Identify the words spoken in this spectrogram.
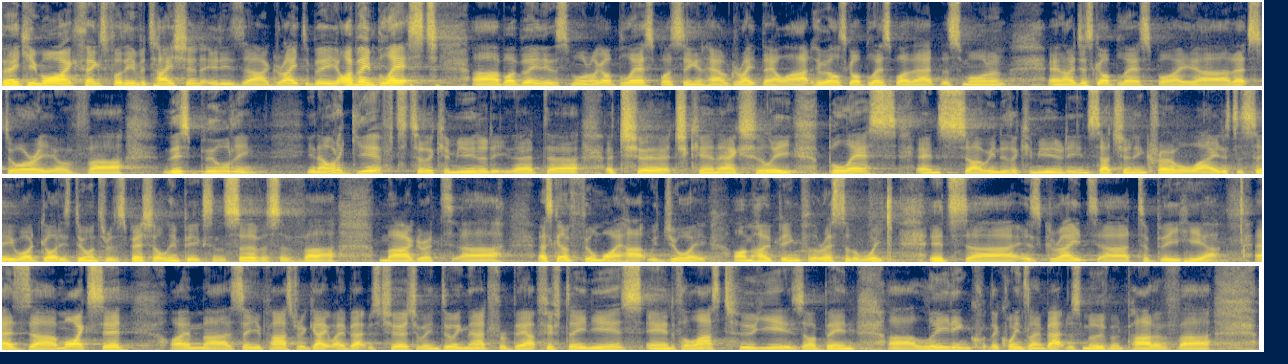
Thank you, Mike. Thanks for the invitation. It is uh, great to be here. I've been blessed uh, by being here this morning. I got blessed by singing How Great Thou Art. Who else got blessed by that this morning? And I just got blessed by uh, that story of uh, this building. You know, what a gift to the community that uh, a church can actually bless and sow into the community in such an incredible way. Just to see what God is doing through the Special Olympics and the service of uh, Margaret. Uh, that's going to fill my heart with joy, I'm hoping, for the rest of the week. It's, uh, it's great uh, to be here. As uh, Mike said, I'm a senior pastor at Gateway Baptist Church. I've been doing that for about 15 years, and for the last two years, I've been uh, leading the Queensland Baptist movement, part of uh,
